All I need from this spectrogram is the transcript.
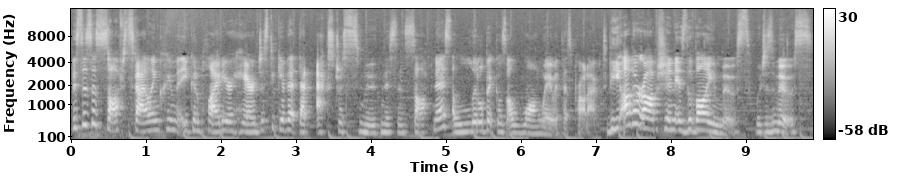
This is a soft styling cream that you can apply to your hair just to give it that extra smoothness and softness. A little bit goes a long way with this product. The other option is the volume mousse, which is a mousse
